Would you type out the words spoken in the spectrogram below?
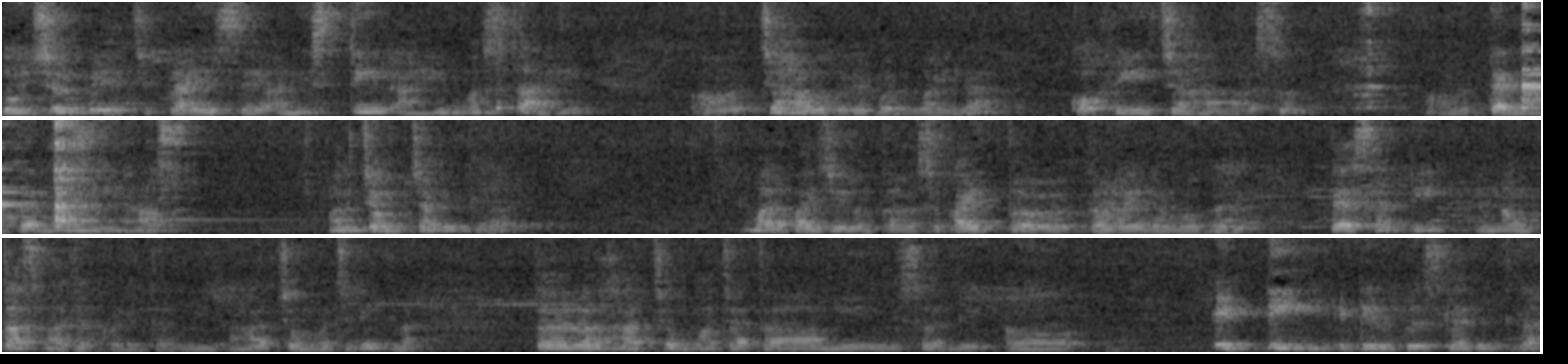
दोनशे रुपये याची प्राईस आहे आणि स्टील आहे मस्त आहे. चहा वगैरे बनवायला कॉफी चहा असं. त्यानंतर मी हा हा चमचा घेतला. मला पाहिजे होता असं काही तळ तळायला वगैरे. त्यासाठी नव्हताच माझ्याकडे तर मी हा चम्मच घेतला. तर हा चम्मच आता मी विसरली. एट्टी एटी रुपीजला घेतला.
